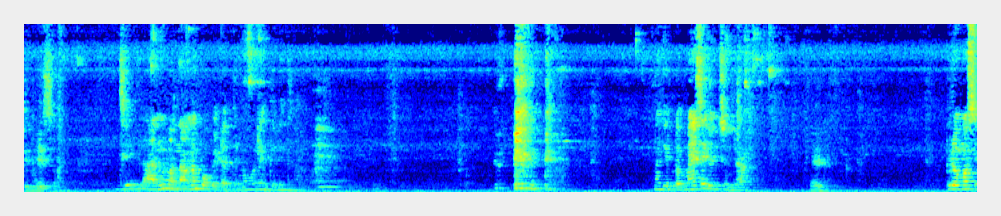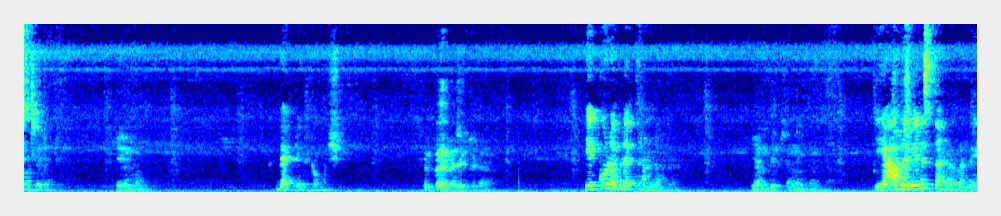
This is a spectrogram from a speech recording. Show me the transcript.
తిరిగేసి. చేయాలి అన్నం అన్నం పోపేటట్టున్నావు నేను తెలియదు ఒక మెసేజ్ వచ్చిందా? ప్రమోషన్ చేయడం. ఏమో. Batting promotion. ఎక్కువ డబ్బులు ఎత్తున్నాను డబ్బులు ఎంత ఇచ్చాను నీకు? యాభై వేలు ఇస్తాను అవన్నీ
